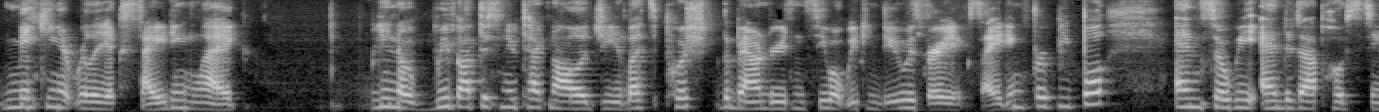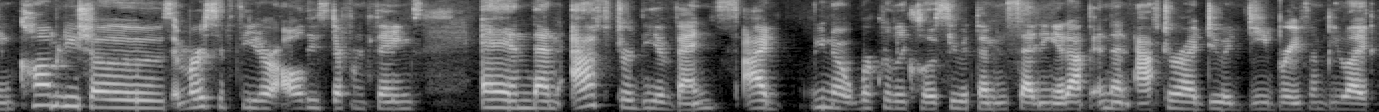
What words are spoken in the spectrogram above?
making it really exciting like you know we've got this new technology. Let's push the boundaries and see what we can do is very exciting for people. And so we ended up hosting comedy shows immersive theater all these different things. And then after the events i you know work really closely with them and setting it up. And then after i do a debrief and be like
